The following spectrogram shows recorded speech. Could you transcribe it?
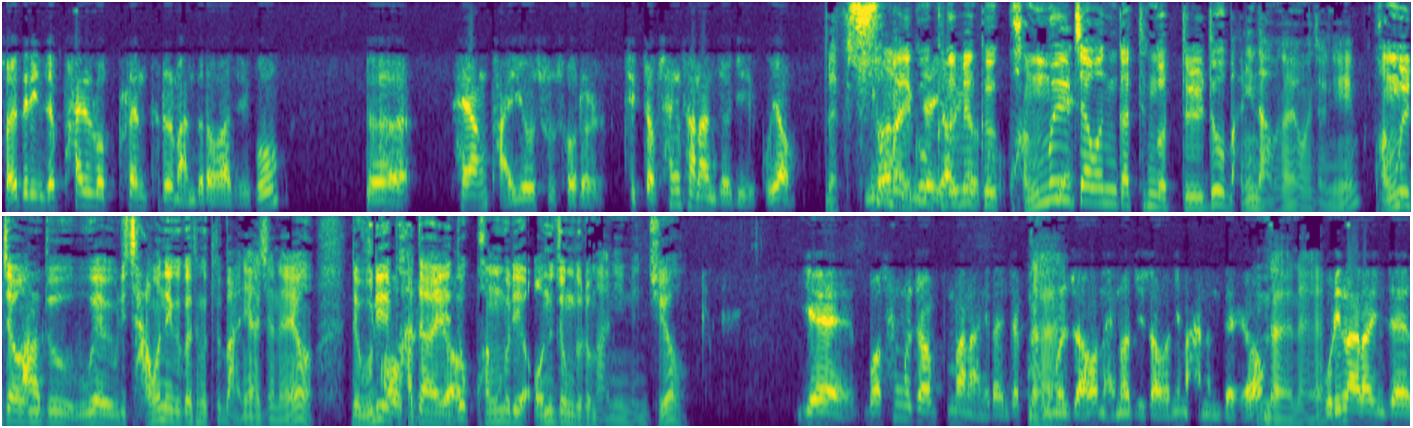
저희들이 이제 파일럿 플랜트를 만들어 가지고 그 해양 바이오 수소를 직접 생산한 적이 있고요. 네. 그 수소 말고 그러면 그 연료로. 광물 예. 자원 같은 것들도 많이 나오나요, 원장님? 광물 자원도 왜 우리 자원외교 같은 것도 많이 하잖아요. 근데 우리 어, 바다에도 그렇죠. 광물이 어느 정도로 많이 있는지요? 예, 뭐 생물 자원뿐만 아니라 이제 네. 광물 자원, 에너지 자원이 많은데요. 네 네. 우리나라 이제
